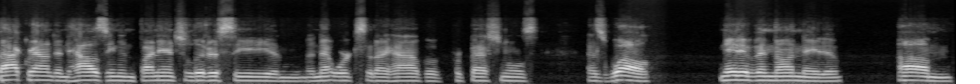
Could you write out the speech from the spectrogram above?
background in housing and financial literacy and the networks that I have of professionals as well, native and non-native, um,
